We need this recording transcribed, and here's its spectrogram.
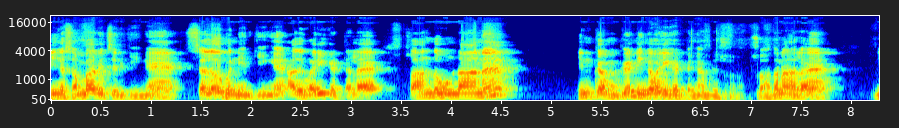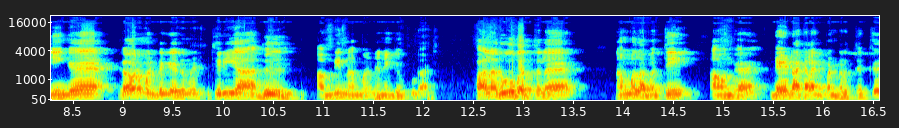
நீங்கள் சம்பாதிச்சிருக்கீங்க செலவு பண்ணியிருக்கீங்க அது வரி கட்டலை. ஸோ அந்த உண்டான இன்கமுக்கு நீங்கள் வரி கட்டுங்க அப்படின்னு சொல்லணும் ஸோ அதனால் நீங்கள் கவர்மெண்ட்டுக்கு எதுவுமே தெரியாது அப்படின்னு நம்ம நினைக்கக்கூடாது பல ரூபத்தில் நம்மளை பற்றி அவங்க டேட்டா கலெக்ட் பண்ணுறதுக்கு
